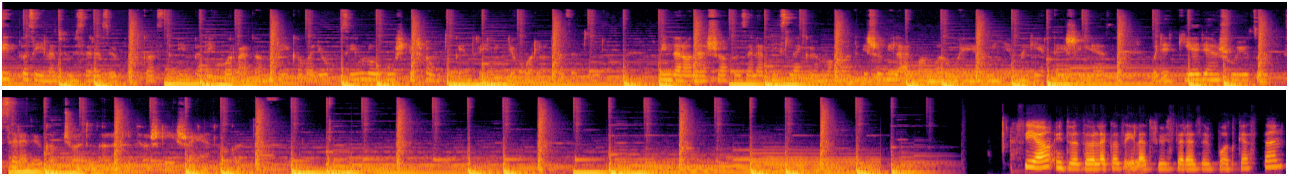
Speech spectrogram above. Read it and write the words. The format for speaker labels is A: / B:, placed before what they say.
A: itt az Életfűszerező Podcast, én pedig Horváth Andréka vagyok, pszichológus és autogén tréning gyakorlatvezető. Minden adással közelebb viszlek önmagad és a világban való helyed milyen megértéséhez, hogy egy kiegyensúlyozott, szerető kapcsolatot alakíthass ki saját magaddal. Szia! Üdvözöllek az Életfűszerező Podcasten!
